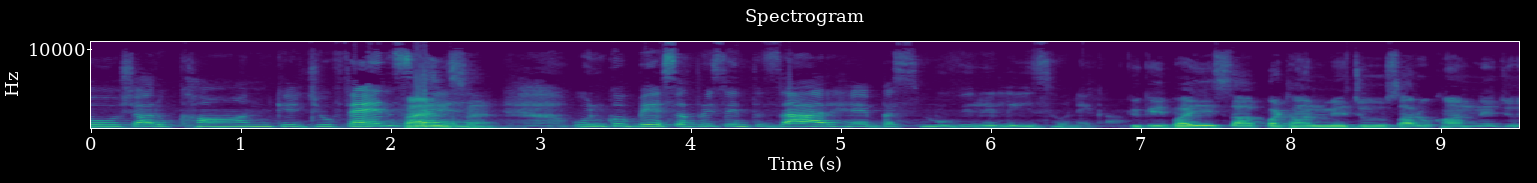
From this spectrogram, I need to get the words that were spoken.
तो शाहरुख खान के जो फैंस फैंस हैं। हैं उनको बेसब्री से इंतज़ार है बस मूवी रिलीज़ होने का। क्योंकि भाई साहब पठान में जो शाहरुख खान ने जो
